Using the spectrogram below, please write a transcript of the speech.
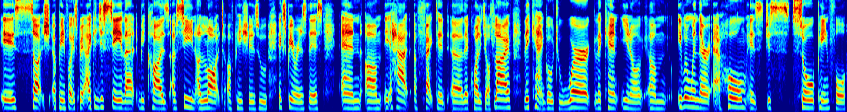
is such a painful experience. I can just say that because i've seen a lot of patients who experience this and um, it had affected uh, their quality of life. They can't go to work. They can't you know um, even when they're home is just so painful.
